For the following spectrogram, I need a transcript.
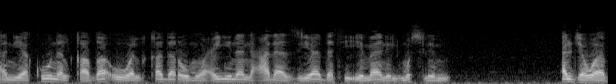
أن يكون القضاء والقدر معينا على زيادة إيمان المسلم؟ الجواب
